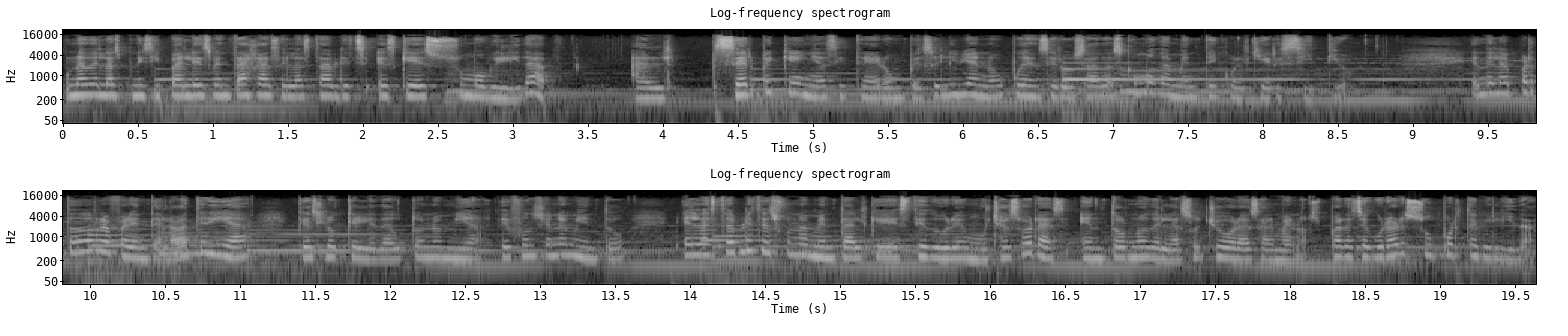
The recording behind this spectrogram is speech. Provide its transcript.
Una de las principales ventajas de las tablets es que es su movilidad. Al ser pequeñas y tener un peso liviano, pueden ser usadas cómodamente en cualquier sitio. En el apartado referente a la batería, que es lo que le da autonomía de funcionamiento, en las tablets es fundamental que este dure muchas horas, en torno de las 8 horas al menos, para asegurar su portabilidad.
